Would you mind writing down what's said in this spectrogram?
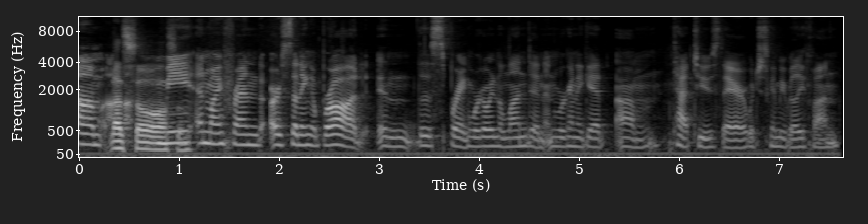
um, Mm-hmm. That's so uh, Me and my friend are studying abroad in the spring. We're going to London, and we're gonna get um, tattoos there, which is gonna be really fun.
